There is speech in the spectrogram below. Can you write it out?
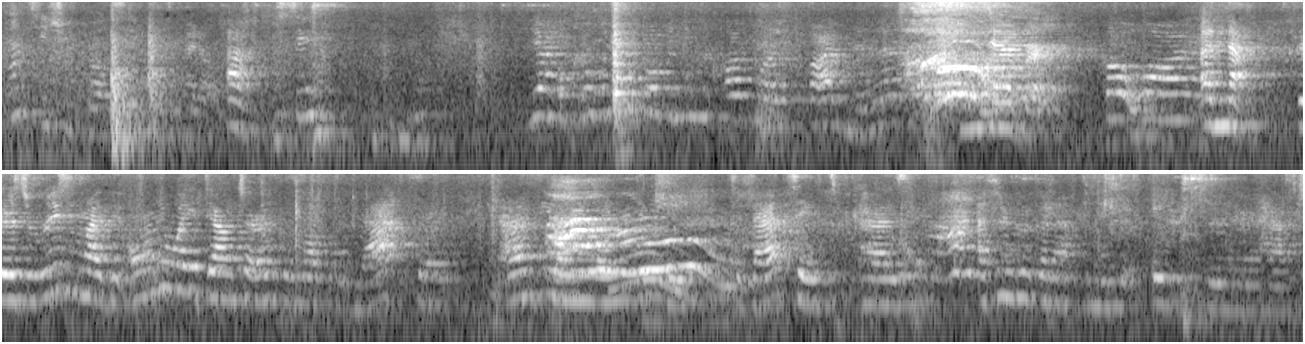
Once he should fall asleep in the middle. Ah, see? Yeah, but could we just go into class for like five minutes? Never. But why? Enough. There's a reason why the only way down to Earth is often that safe. And I'm the only one with the key to that safe because I think we're going to have to make it 18 and a half times.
